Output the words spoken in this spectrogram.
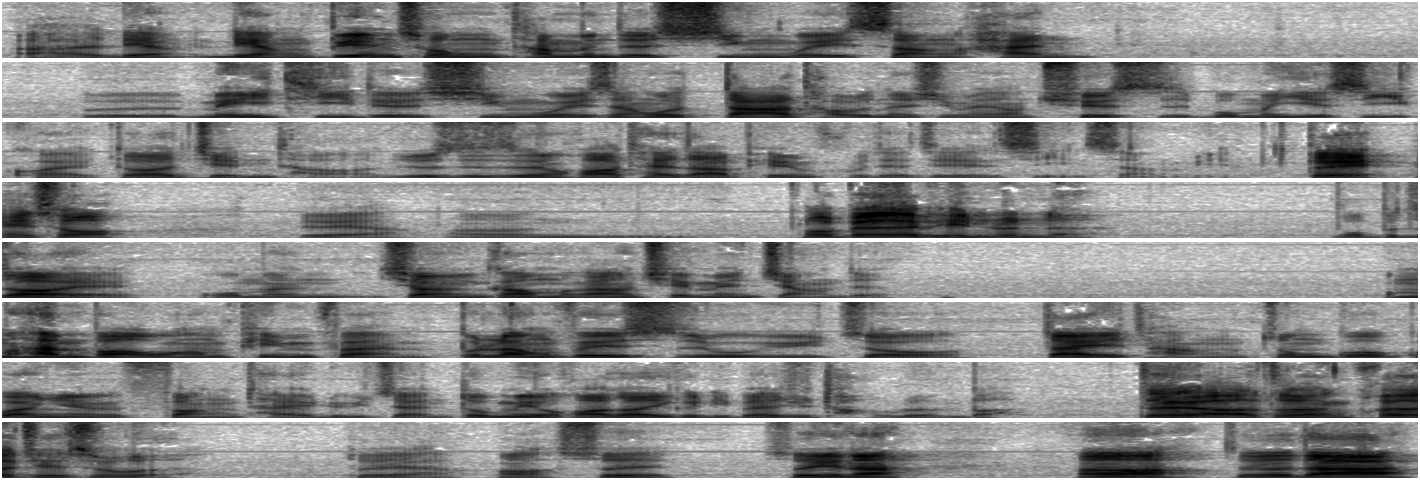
啊，两两边从他们的行为上和呃媒体的行为上，或大家讨论的行为上，确实我们也是一块都要检讨，就是真的花太大篇幅在这件事情上面。对，没错，对啊，嗯，我不要再评论了。我不知道诶、欸，我们像你看，我们刚刚前面讲的，我们汉堡王平反不浪费食物宇宙代糖中国官员访台旅展都没有花到一个礼拜去讨论吧？对啊，都很快要结束了。对啊，哦，所以所以呢，啊，这个大家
